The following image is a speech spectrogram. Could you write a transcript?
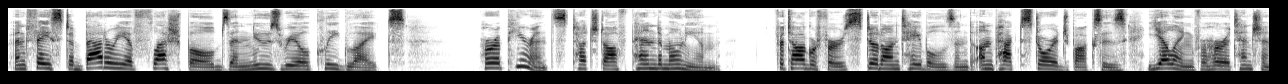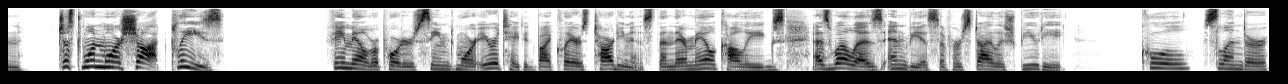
and faced a battery of flashbulbs and newsreel Klieg lights. Her appearance touched off pandemonium. Photographers stood on tables and unpacked storage boxes, yelling for her attention. Just one more shot, please! Female reporters seemed more irritated by Clare's tardiness than their male colleagues, as well as envious of her stylish beauty. Cool, slender,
